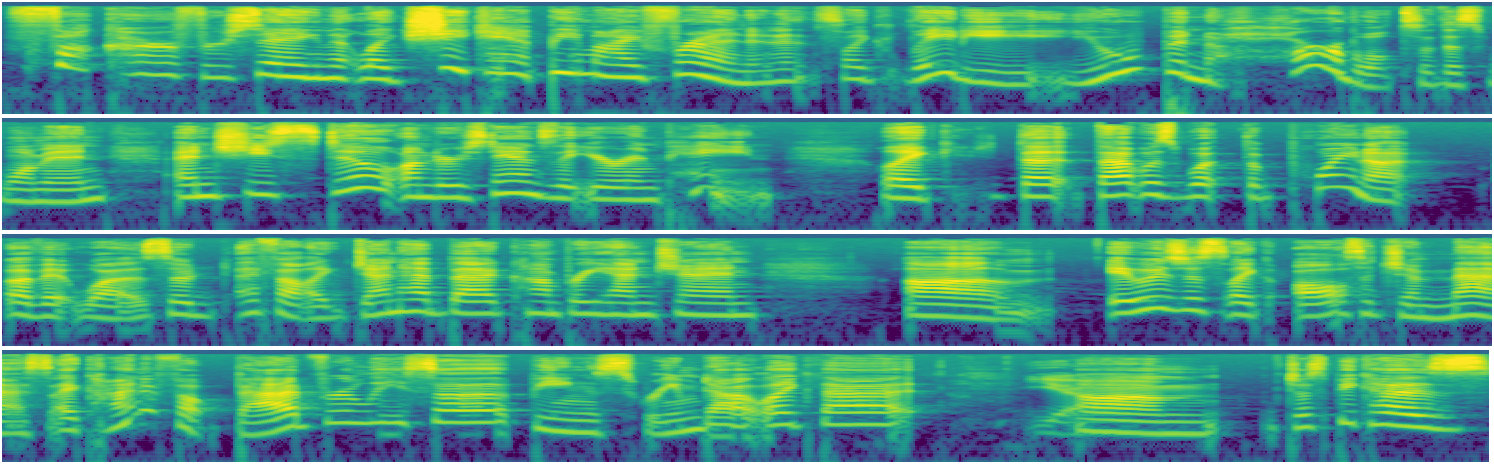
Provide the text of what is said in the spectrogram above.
fuck her for saying that like she can't be my friend. And it's like lady you've been horrible to this woman and she still understands that you're in pain like that that was what the point of, it was. So i felt like jen had bad comprehension. Um it was just like all such a mess. I kind of felt bad for lisa being screamed out like that. Yeah. um just because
